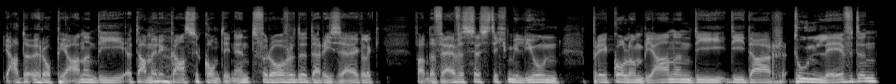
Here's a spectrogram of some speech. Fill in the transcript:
ja, de Europeanen die het Amerikaanse continent veroverden. Daar is eigenlijk van de 65 miljoen pre-Columbianen die, die daar toen leefden,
